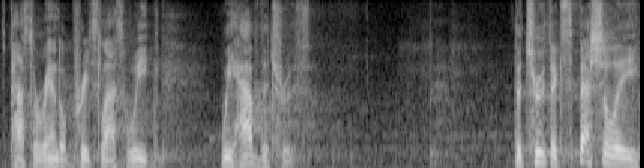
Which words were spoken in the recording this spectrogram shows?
as Pastor Randall preached last week, we have the truth. The truth, especially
